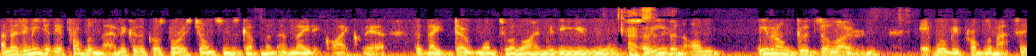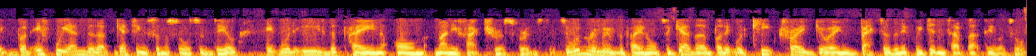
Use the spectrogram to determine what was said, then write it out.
And there's immediately a problem there because, of course, Boris Johnson's government have made it quite clear that they don't want to align with EU rules. Absolutely. So even on even on goods alone, it will be problematic. But if we ended up getting some sort of deal, it would ease the pain on manufacturers, for instance. It wouldn't remove the pain altogether, but it would keep trade going better than if we didn't have that deal at all.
